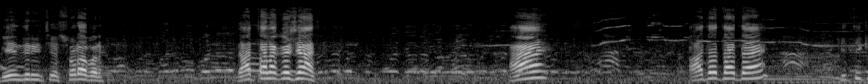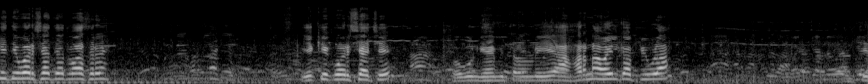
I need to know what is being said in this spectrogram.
बेंद्रीचे सोडा बर. दाताला कशात? हा? आदत आता किती किती वर्षात येत वासर? एक एक वर्षाचे. बघून घ्या मित्रांनो हे हरणा होईल का पिवळा? ते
